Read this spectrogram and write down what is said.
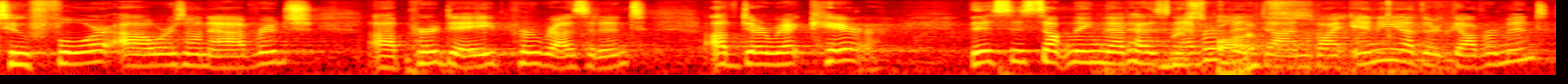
to four hours on average uh, per day per resident of direct care. This is something that has Response. never been done by any other government,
